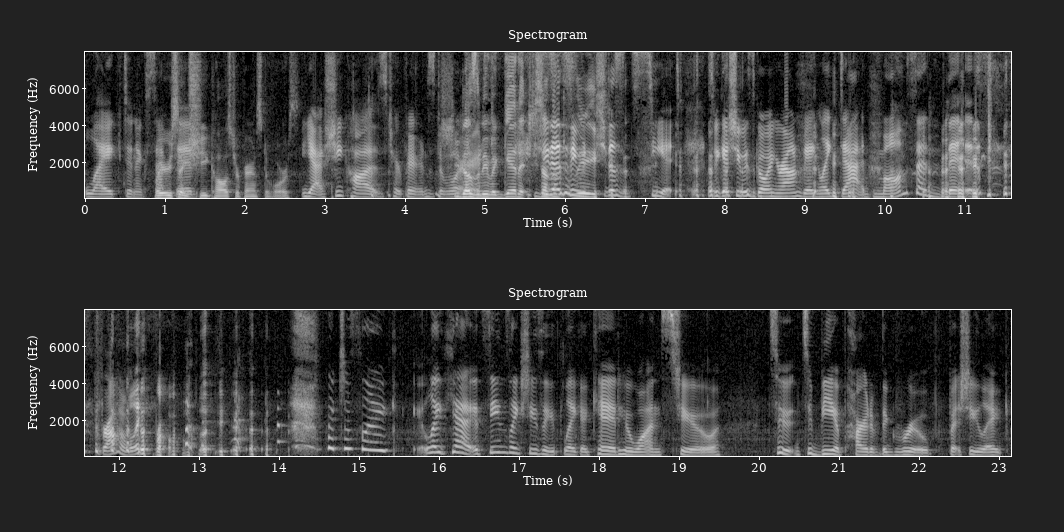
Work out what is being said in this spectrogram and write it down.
liked and accepted. Wait, you're saying she caused her parents' divorce? Yeah, she caused her parents' divorce. She doesn't even get it. She, she doesn't, doesn't see. even she doesn't see it. It's because she was going around being like, "Dad, mom said this." Probably. Probably. But just like like yeah, it seems like she's a like a kid who wants to to to be a part of the group, but she like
